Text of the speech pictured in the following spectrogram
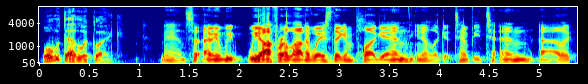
what would that look like? Man, so I mean, we, we offer a lot of ways they can plug in. You know, look at Tempe 10, uh, look,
